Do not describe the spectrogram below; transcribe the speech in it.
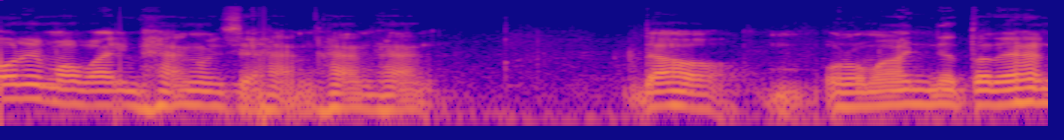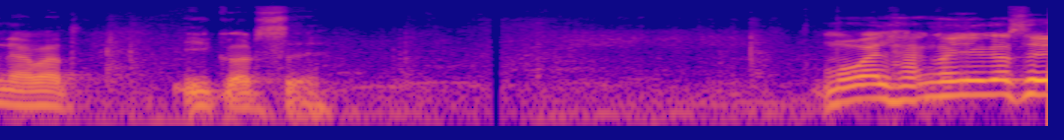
ওরে মোবাইল হ্যাং হয়েছে হ্যাং হ্যাং হ্যাং। দেখো রোমান্য তো রেহান আবার ই করছে। মোবাইল হ্যাং হয়ে গেছে।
